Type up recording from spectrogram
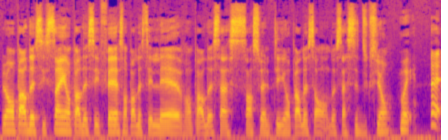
Puis Là, on parle de ses seins, on parle de ses fesses, on parle de ses lèvres, on parle de sa sensualité, on parle de son de sa séduction. Oui. Ouais.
